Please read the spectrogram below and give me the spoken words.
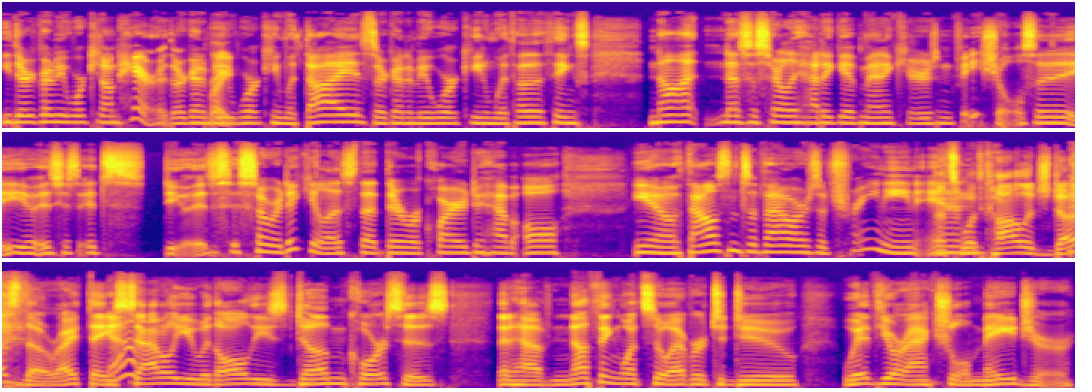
they're going to be working on hair. They're going to be Right. working with dyes. They're going to be working with other things, not necessarily how to give manicures and facials. It, it's just it's it's just so ridiculous that they're required to have all, you know, thousands of hours of training. And That's what college does, though, right? They Yeah. saddle you with all these dumb courses that have nothing whatsoever to do with your actual major,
